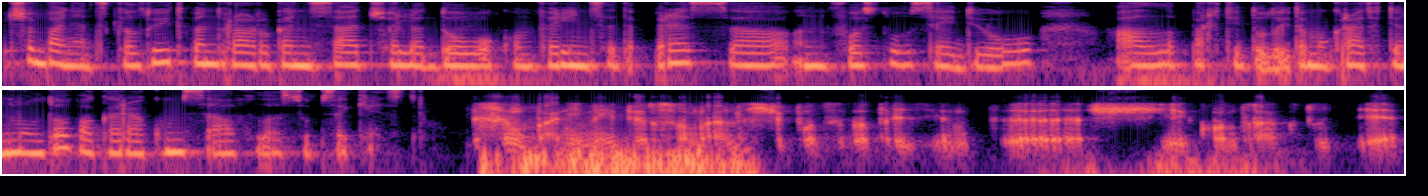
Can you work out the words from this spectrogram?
Ce bani ați cheltuit pentru a organiza cele două conferințe de presă în fostul sediu al Partidului Democrat din Moldova, care acum se află sub sechestru? Sunt banii mei personali și pot să vă prezint uh, și contractul de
